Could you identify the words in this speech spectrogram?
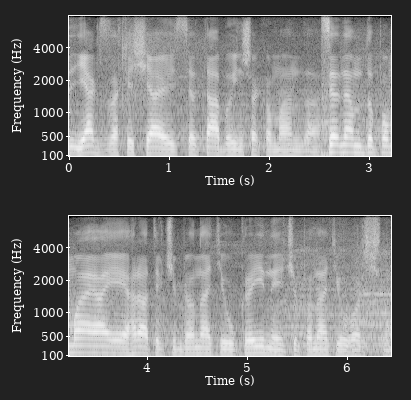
як захищаються та або інша команда. Це нам допомагає грати в чемпіонаті України і чемпіонаті Угорщини.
